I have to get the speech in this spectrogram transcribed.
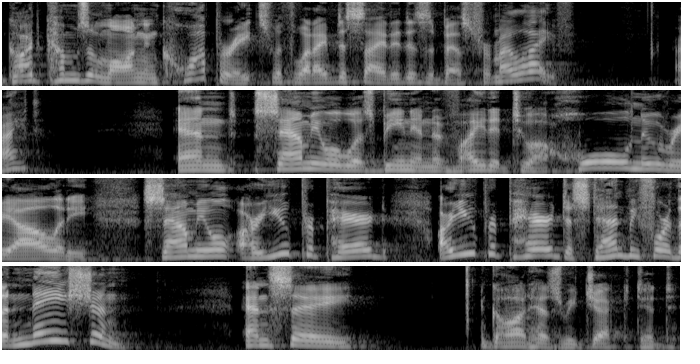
God comes along and cooperates with what I've decided is the best for my life right? And Samuel was being invited to a whole new reality. Samuel, are you prepared? Are you prepared to stand before the nation and say, God has rejected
